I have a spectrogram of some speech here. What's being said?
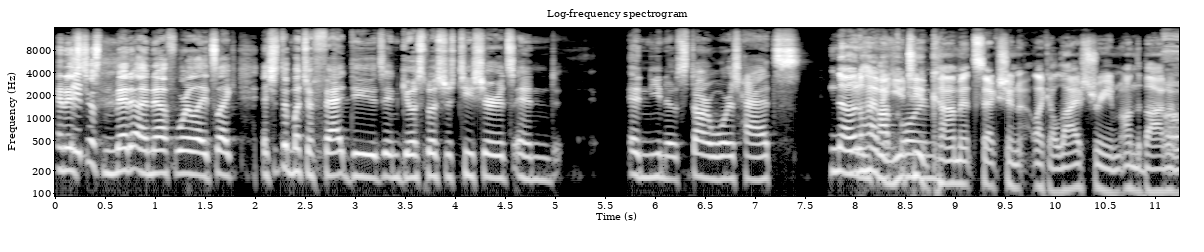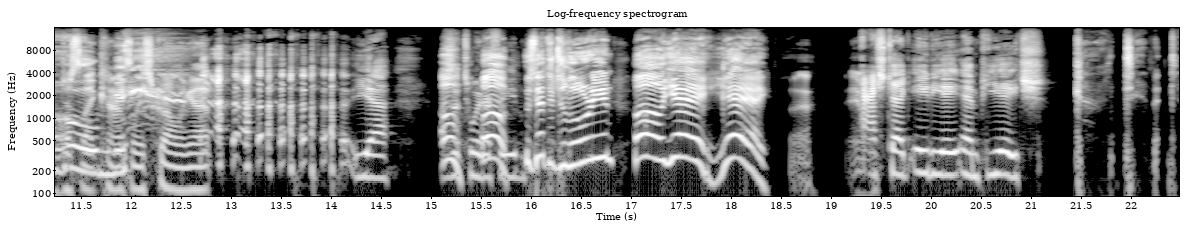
and it's just meta enough where like, it's like it's just a bunch of fat dudes in Ghostbusters t-shirts and and you know Star Wars hats. No, it'll have eating a. YouTube comment section, like a live stream on the bottom, just Oh, like man. constantly scrolling up. yeah. Just a Twitter oh, feed. was that the DeLorean? Oh, yay, yay! Uh, anyway, Hashtag 88 MPH. God damn it.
